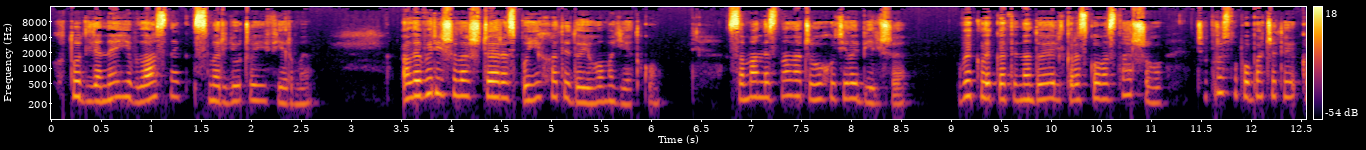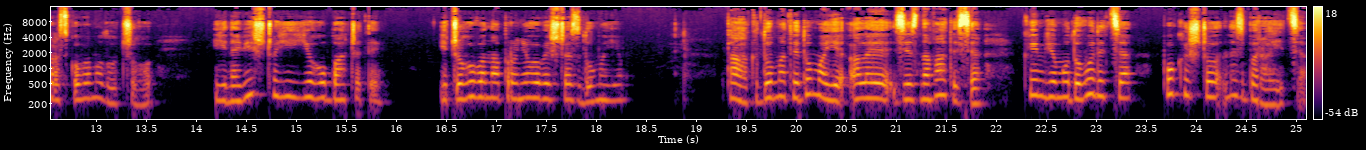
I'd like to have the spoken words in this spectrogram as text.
хто для неї власник смердючої фірми, але вирішила ще раз поїхати до його маєтку. Сама не знала, чого хотіла більше викликати на дуель Краскова старшого чи просто побачити Краскова молодшого. І навіщо їй його бачити? І чого вона про нього весь час думає? Так, думати думає, але зізнаватися, ким йому доводиться, поки що не збирається.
